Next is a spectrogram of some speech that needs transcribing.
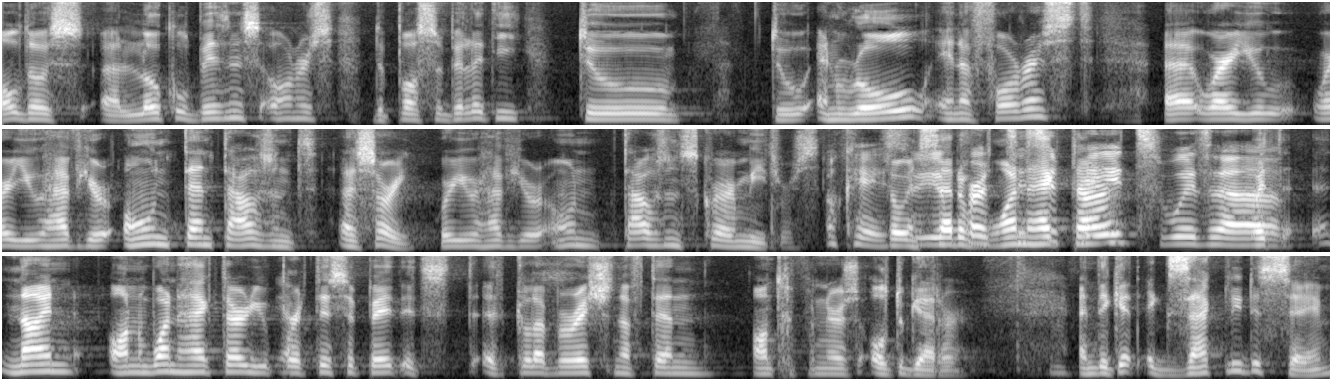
all those uh, local business owners the possibility to to enroll in a forest uh, where you where you have your own 10,000 uh, sorry where you have your own 1000 square meters Okay. So you instead of one hectare, with a with nine on one hectare you yeah. participate it's a collaboration of 10 entrepreneurs all together Mm. and they get exactly the same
